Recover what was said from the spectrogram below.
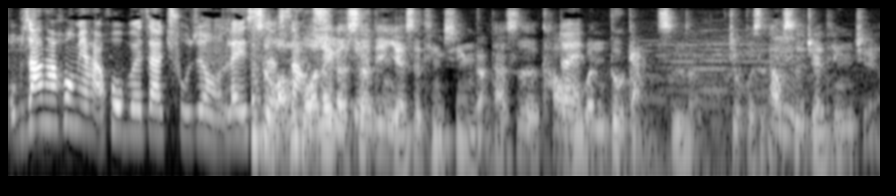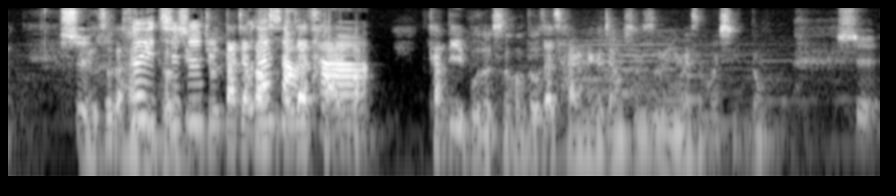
我不知道它后面还会不会再出这种类似的丧王国那个尸片。设定也是挺新的，它是靠温度感知的，就不是靠嗯视觉听觉。是，这个所以还挺特别，其实就大家当时都在想猜它嘛。看第一部的时候都在猜那个僵尸是因为什么行动的。是，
